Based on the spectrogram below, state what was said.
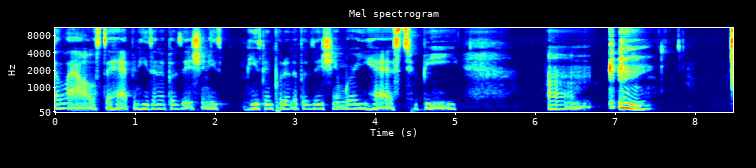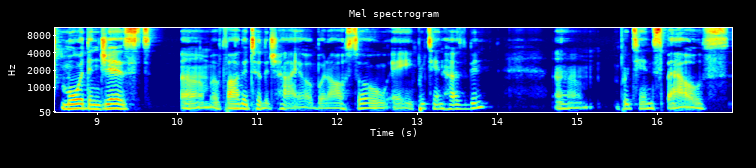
allows to happen. He's in a position, he's he's been put in a position where he has to be um more than just um, a father to the child, but also a pretend husband, um, pretend spouse,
